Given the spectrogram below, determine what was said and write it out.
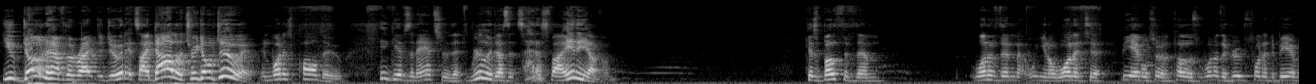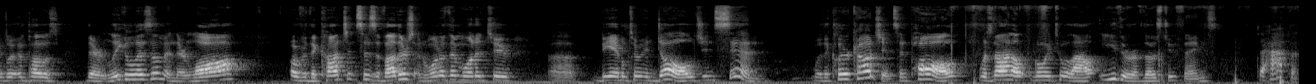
you don't have the right to do it. It's idolatry, don't do it. And what does Paul do? He gives an answer that really doesn't satisfy any of them. Because both of them, one of them, you know, wanted to be able to impose, one of the groups wanted to be able to impose their legalism and their law over the consciences of others, and one of them wanted to uh, be able to indulge in sin with a clear conscience. And Paul was not going to allow either of those two things to happen.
